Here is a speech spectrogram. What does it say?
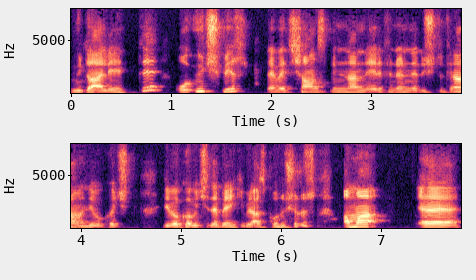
müdahale etti. O 3-1 evet şans bilmem ne herifin önüne düştü falan ama Livakovic, Livakovic'i de belki biraz konuşuruz. Ama e,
